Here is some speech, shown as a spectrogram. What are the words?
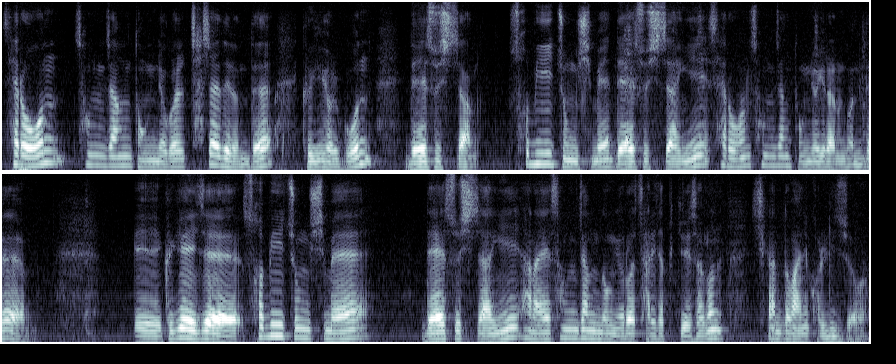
새로운 성장 동력을 찾아야 되는데 그게 결국은 내수 시장, 소비 중심의 내수 시장이 새로운 성장 동력이라는 건데 예, 그게 이제 소비 중심의 내수 시장이 하나의 성장 동력으로 자리 잡기 위해서는 시간도 많이 걸리죠.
